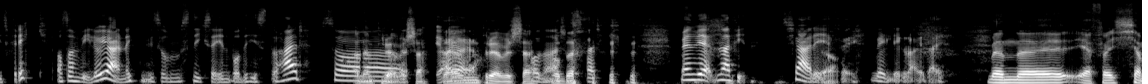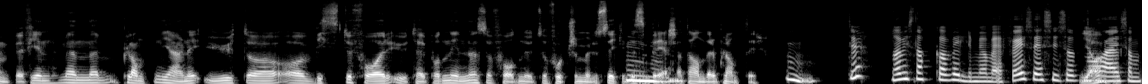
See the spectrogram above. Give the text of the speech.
litt frekk. Altså, han vil jo gjerne liksom snike seg inn både hist og her. Så Ja, den prøver seg. Ja, ja, ja. Den prøver seg. Og den er og så det- sterk. Men vi er, den er fin. Kjære. Eføy. Veldig glad i deg. Men uh, eføy kjempefin, men eh, plant den gjerne ut, og, og hvis du får utøy på den inne, så få den ut så fort som mulig, så ikke det sprer seg til andre planter. Mm. Du, nå har vi snakka veldig mye om Eføy, så jeg syns at nå Ja. har jeg liksom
